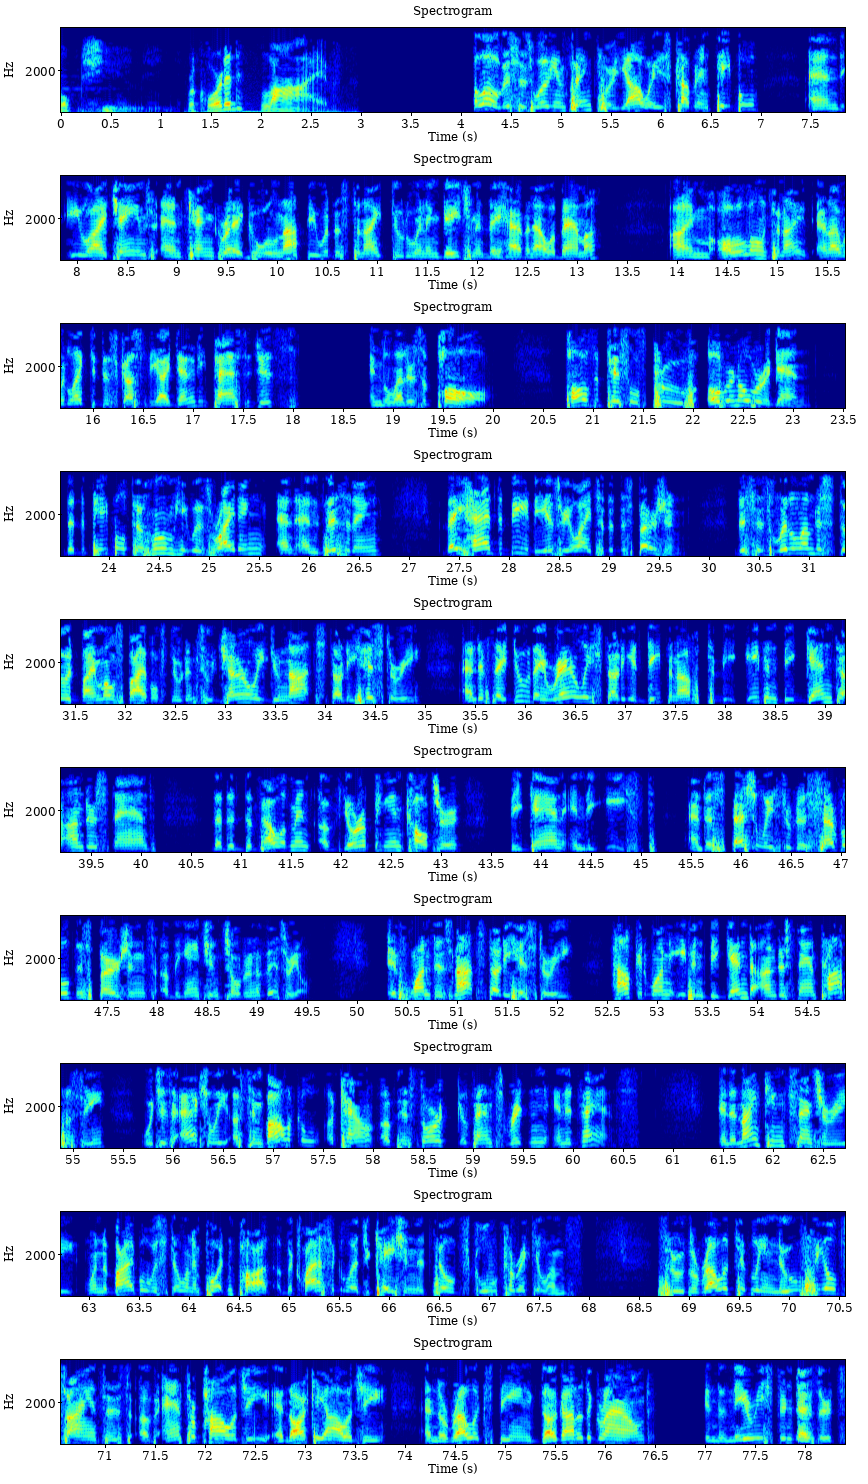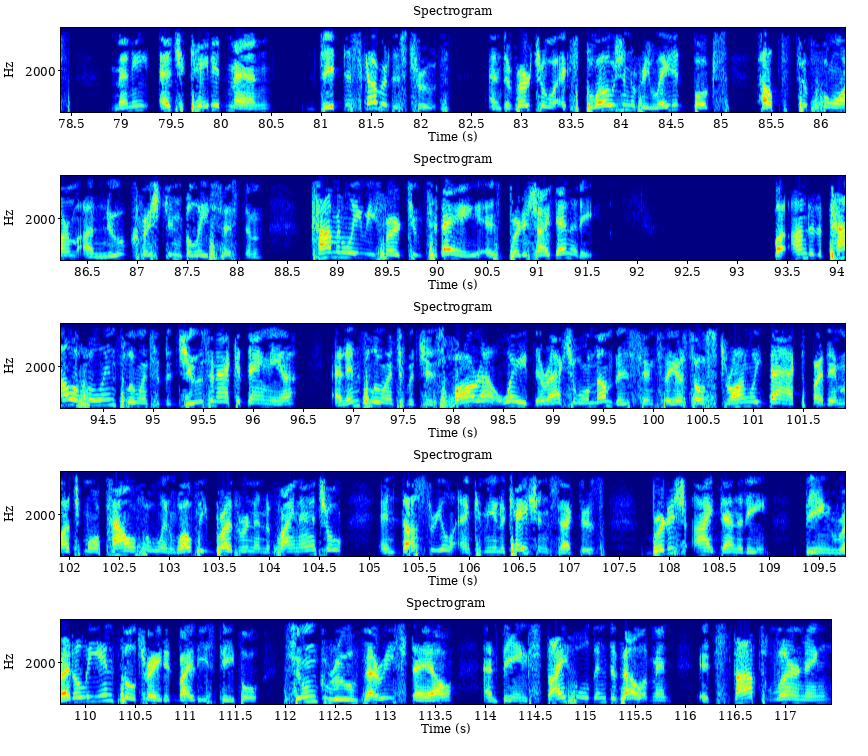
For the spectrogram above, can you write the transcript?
Talk Show. Recorded live. Hello, this is William Finck for Yahweh's Covenant People and Eli James and Ken Gregg, who will not be with us tonight due to an engagement they have in Alabama. I'm all alone tonight, and I would like to discuss the identity passages in the letters of Paul. Paul's epistles prove over and over again that the people to whom he was writing and, and visiting they had to be the Israelites of the dispersion. This is little understood by most Bible students who generally do not study history, and if they do, they rarely study it deep enough to be, even begin to understand that the development of European culture began in the East, and especially through the several dispersions of the ancient children of Israel. If one does not study history, how could one even begin to understand prophecy which is actually a symbolical account of historic events written in advance. In the 19th century, when the Bible was still an important part of the classical education that filled school curriculums, through the relatively new field sciences of anthropology and archaeology, and the relics being dug out of the ground in the Near Eastern deserts, many educated men did discover this truth, and the virtual explosion of related books helped to form a new Christian belief system, commonly referred to today as British identity. But under the powerful influence of the Jews in academia, an influence which has far outweighed their actual numbers since they are so strongly backed by their much more powerful and wealthy brethren in the financial, industrial, and communication sectors, British identity, being readily infiltrated by these people, soon grew very stale and being stifled in development, it stopped learning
